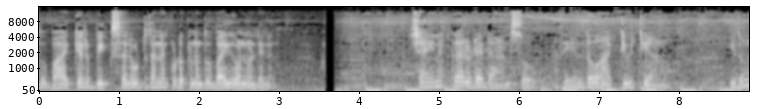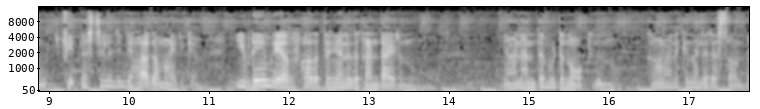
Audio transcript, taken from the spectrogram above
ദുബായ്ക്ക് ഒരു ബിഗ് സല്യൂട്ട് തന്നെ കൊടുക്കണം ദുബായ് ഗവൺമെന്റിന് ചൈനക്കാരുടെ ഡാൻസോ അത് എന്തോ ആക്ടിവിറ്റിയാണോ ഇതും ഫിറ്റ്നസ് ചലഞ്ചിന്റെ ഭാഗമായിരിക്കാം. ഇവിടെയും വേറൊരു ഭാഗത്ത് ഞാനിത് കണ്ടായിരുന്നു. ഞാൻ അന്തം വിട്ട് നോക്കി നിന്നു. കാണാനൊക്കെ നല്ല രസമുണ്ട്.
